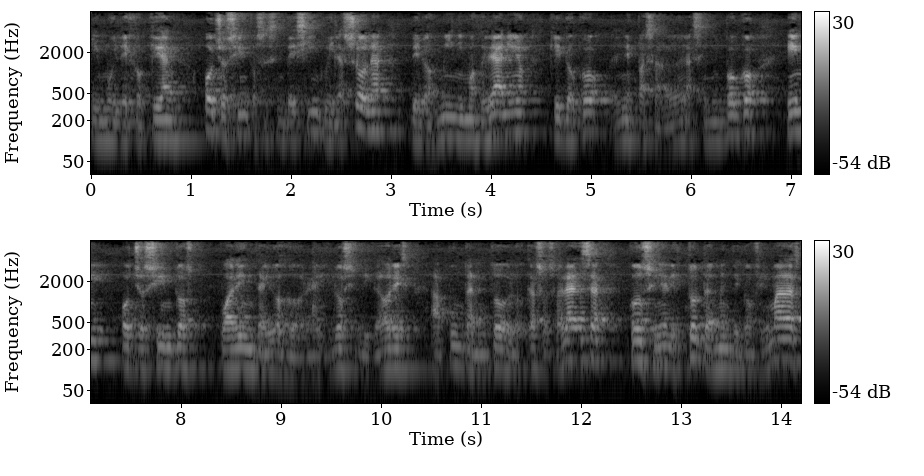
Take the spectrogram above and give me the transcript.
y muy lejos quedan 865 y la zona de los mínimos del año que tocó el mes pasado, ¿eh? hace muy poco, en 842 dólares. Los indicadores apuntan en todos los casos al alza, con señales totalmente confirmadas,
